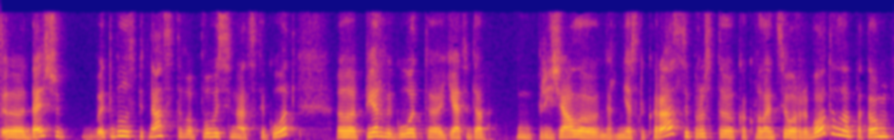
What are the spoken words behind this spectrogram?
Э, дальше, это было с 15 по 18 год. Э, первый год я туда приезжала, наверное, несколько раз и просто как волонтер работала. Потом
